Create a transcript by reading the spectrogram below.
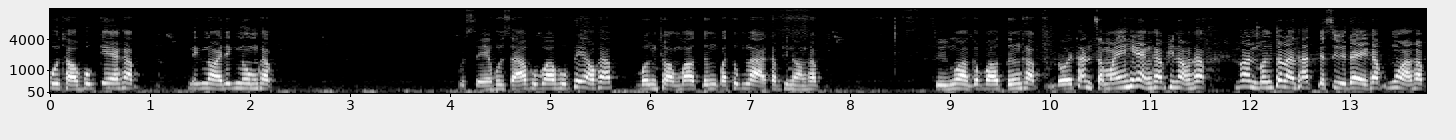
ผู้เฒ่าผู้แก่ครับ เด็กหน่อยเด็กนุ่มครับ ผู้เสผู้สาวผู้บ่าวผู้เพี้ยวครับเบิ่งช่องเบาตึงปทุมราชครับพี่น้องครับซื้องัวกับเบาตึงครับ โดยท่านสมัยแห้งครับ พี่น้องครับ นอนเบิ่งโทรทัศน์ก็ซื้อได้ครับงัวครับ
